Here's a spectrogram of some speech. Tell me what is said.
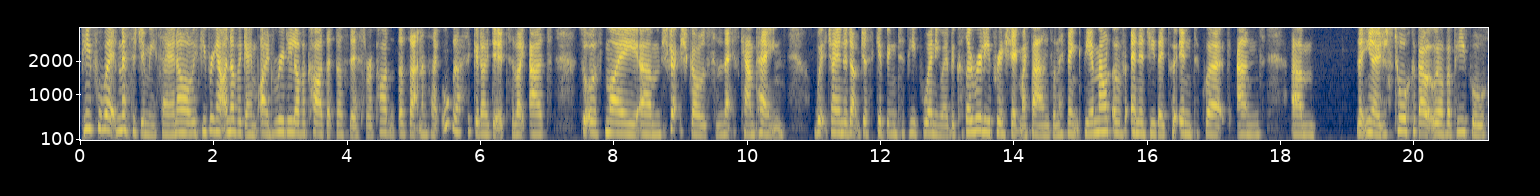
People were messaging me saying, "Oh, if you bring out another game, I'd really love a card that does this or a card that does that." And I was like, "Oh, that's a good idea to like add sort of my um, stretch goals to the next campaign." which I ended up just giving to people anyway because I really appreciate my fans and I think the amount of energy they put into Quirk and um, that you know just talk about it with other people.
